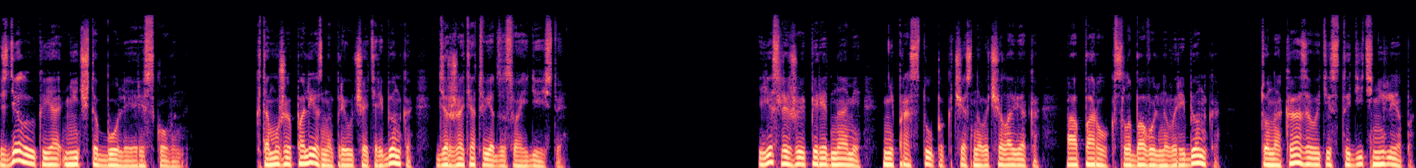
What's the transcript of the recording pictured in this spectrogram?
Сделаю-ка я нечто более рискованное. К тому же полезно приучать ребенка держать ответ за свои действия. Если же перед нами не проступок честного человека, а порог слабовольного ребенка, то наказывать и стыдить нелепо,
